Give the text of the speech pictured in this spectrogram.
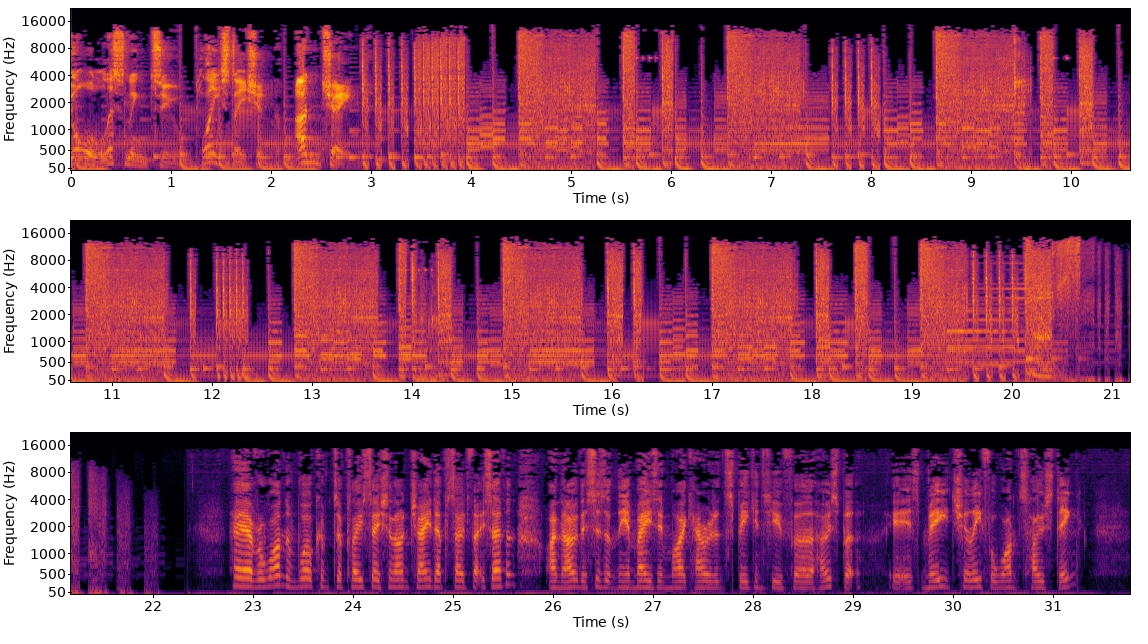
You're listening to PlayStation Unchained. Hey everyone, and welcome to PlayStation Unchained episode 37. I know this isn't the amazing Mike Harridan speaking to you for the host, but it is me, Chili, for once hosting.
